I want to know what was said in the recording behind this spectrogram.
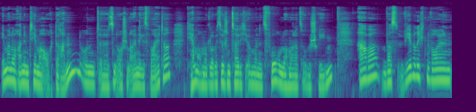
immer noch an dem Thema auch dran und äh, sind auch schon einiges weiter. Die haben auch mal, glaube ich, zwischenzeitlich irgendwann ins Forum nochmal dazu geschrieben. Aber was wir berichten wollen,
